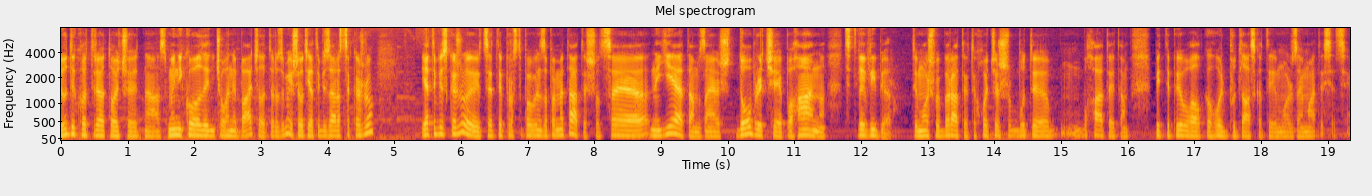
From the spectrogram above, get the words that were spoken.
люди, котрі оточують нас. Ми ніколи нічого не бачили. Ти розумієш, от я тобі зараз це кажу. Я тобі скажу, і це ти просто повинен запам'ятати, що це не є там, знаєш, добре чи погано, це твій вибір. Ти можеш вибирати, ти хочеш бути бухатий, там, пити пиво, алкоголь, будь ласка, ти можеш займатися цим.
